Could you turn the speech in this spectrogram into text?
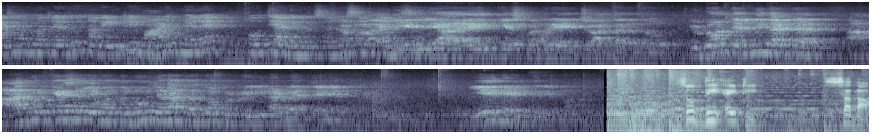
ಮ್ಯಾಕ್ಸಿಮಮ್ ಮಾತ್ರ ಇರೋದು ನಾವು ಎಂಟ್ರಿ ಮಾಡಿದ್ಮೇಲೆ ಪೂರ್ತಿ ಆಗಿರೋದು ಸರ್ ಇಲ್ಲಿ ಆ. ಐದು ಕೇಸ್ ಬಂದ್ರೆ ಹೆಚ್ಚು ಆಗ್ತಾ ಇರೋದು you don't tell me that ಆರ್ನೂರು ಕೇಸಲ್ಲಿ ಒಂದು ನೂರು ಜನ ತಂದೋಗ್ಬಿಟ್ರು ಈ ನಡುವೆ ಅಂತ ಹೇಳಿ ಏನ್ ಹೇಳ್ತೀರಿ? ಸುದ್ದಿ ಐಟಿ ಸದಾ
